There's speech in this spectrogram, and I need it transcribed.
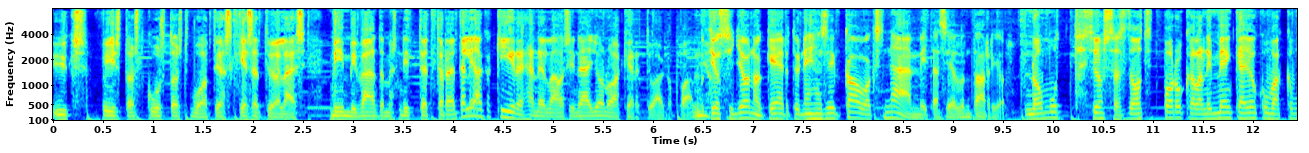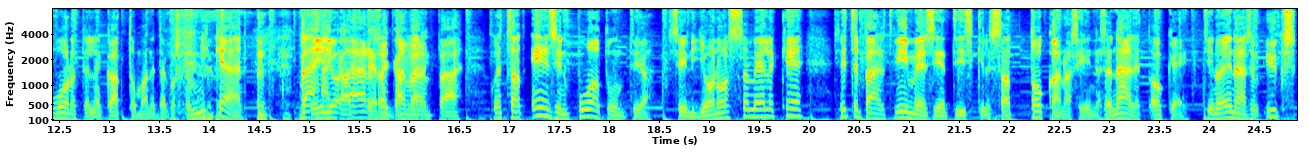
1, 15, 16-vuotias kesätyöläis Mimmi vääntämässä niitä töttöreitä. Eli aika kiire hänellä on siinä ja jonoa kertyy aika paljon. Mutta jos se jono kertyy, niin eihän se kauaksi näe, mitä siellä on tarjolla. No mutta jos sä oot sit porukalla, niin menkää joku vaikka vuorotellen katsomaan niitä, koska mikään ei ole ärsyttävämpää, kun että sä oot ensin puoli tuntia siinä jonossa melkein, sitten sä pääset viimein siihen tiskille, sä oot tokana siinä, sä näet, että okei, siinä on enää se yksi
